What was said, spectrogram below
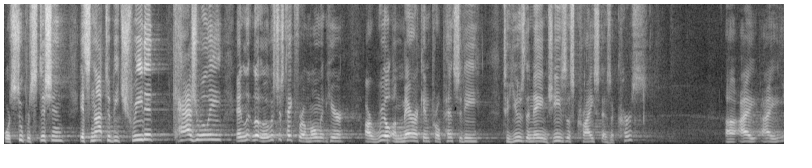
or superstition. It's not to be treated casually. And let's just take for a moment here our real American propensity to use the name Jesus Christ as a curse. Uh, I, I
